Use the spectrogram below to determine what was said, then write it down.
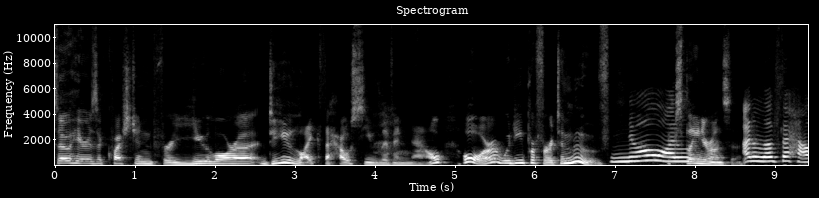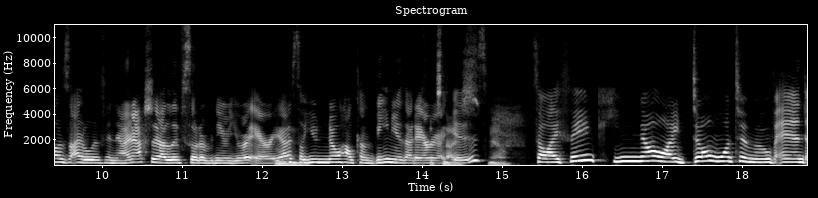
So here is a question for you, Laura. Do you like the house you live in now, or would you prefer to move? No, I Explain your answer. I love the house I live in. now, And actually, I live sort of near your area, so you know how convenient that area It's nice. is. Yeah. So I think, no, I don't want to move. And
